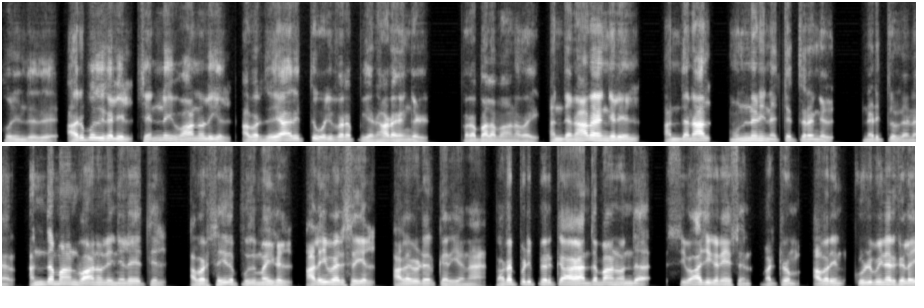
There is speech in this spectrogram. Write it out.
புரிந்தது. அறுபதுகளில் சென்னை வானொலியில் அவர் தயாரித்து ஒளிபரப்பிய நாடகங்கள் பிரபலமானவை. அந்த நாடகங்களில் அந்த நாள் முன்னணி நட்சத்திரங்கள் நடித்துள்ளனர். அந்தமான் வானொலி நிலையத்தில் அவர் செய்த புதுமைகள் அலைவரிசையில் அளவிடற்கரியன. படப்பிடிப்பிற்காக அந்தமான் வந்த சிவாஜி கணேசன் மற்றும் அவரின் குழுவினர்களை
